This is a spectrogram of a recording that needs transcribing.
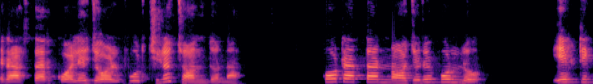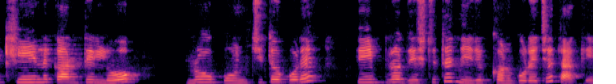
রাস্তার কলে জল পড়ছিল চন্দনা। হঠাৎ তার নজরে পড়ল, একটি ক্ষীণ কান্তির লোক রূপ কুঞ্চিত করে তীব্র দৃষ্টিতে নিরীক্ষণ করেছে তাকে।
